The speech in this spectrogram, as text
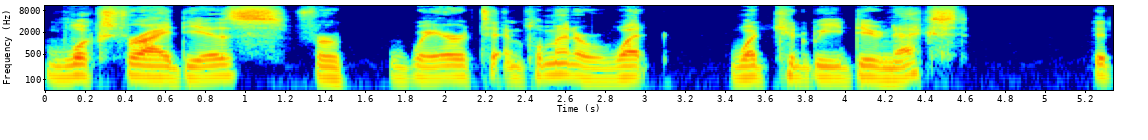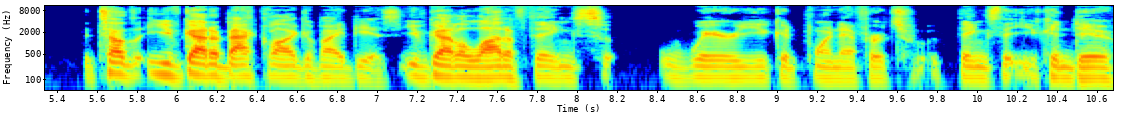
looks for ideas for where to implement or what what could we do next, it, it sounds like you've got a backlog of ideas. You've got a lot of things where you could point efforts, things that you can do.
